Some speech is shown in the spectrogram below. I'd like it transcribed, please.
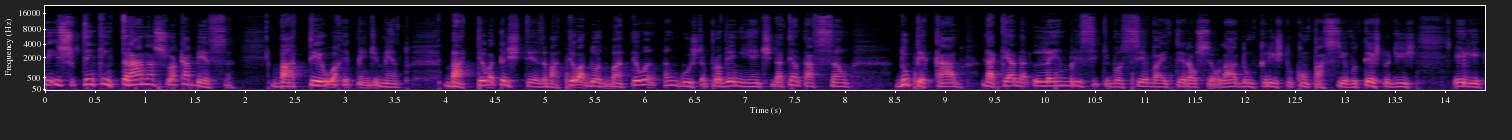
Isso tem que entrar na sua cabeça. Bateu o arrependimento, bateu a tristeza, bateu a dor, bateu a angústia proveniente da tentação, do pecado, da queda, lembre-se que você vai ter ao seu lado um Cristo compassivo. O texto diz: ele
